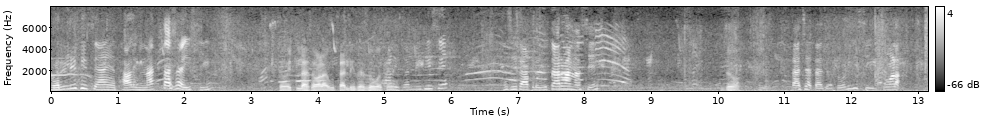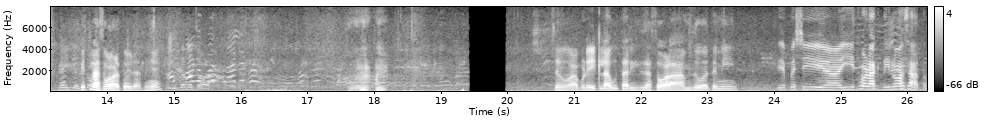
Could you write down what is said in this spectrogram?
ભરી લીધી છે અહીંયા થાળી નાખતા જાય છે. તો એટલા સોળા ઉતારી લીધા જોવો તમે. લીધી છે. હજી તો આપણે ઉતારવાના છે. જો. તાજા તાજા તોડી છે ચોળા. કેટલા સોળા તોડ્યા છે હે. જો આપણે એટલા ઉતારી લીધા સોળા આમ જોવો તમે. તે પછી ઈ થોડાક દી નો જાતો.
